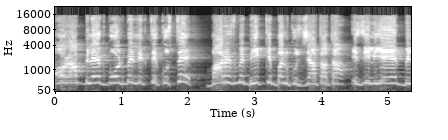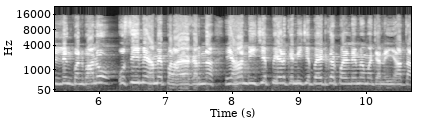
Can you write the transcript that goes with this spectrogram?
और आप ब्लैक बोर्ड पे लिखते कुछ थे बारिश में भीग के बन कुछ जाता था। इसीलिए एक बिल्डिंग बनवा लो, उसी में हमें पढ़ाया करना। यहाँ नीचे पेड़ के नीचे बैठकर पढ़ने में मज़ा नहीं आता।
